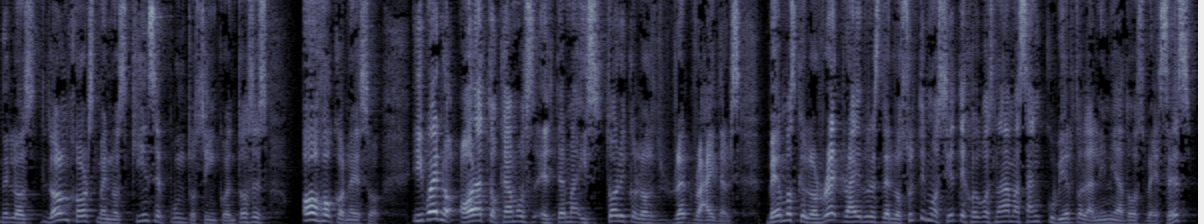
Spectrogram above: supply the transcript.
los Longhorns menos 15.5. Entonces, ojo con eso. Y bueno, ahora tocamos el tema histórico de los Red Riders. Vemos que los Red Riders de los últimos siete juegos nada más han cubierto la línea dos veces.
